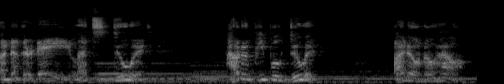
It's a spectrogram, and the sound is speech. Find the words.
another day, let's do it. How do people do it? I don't know how.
